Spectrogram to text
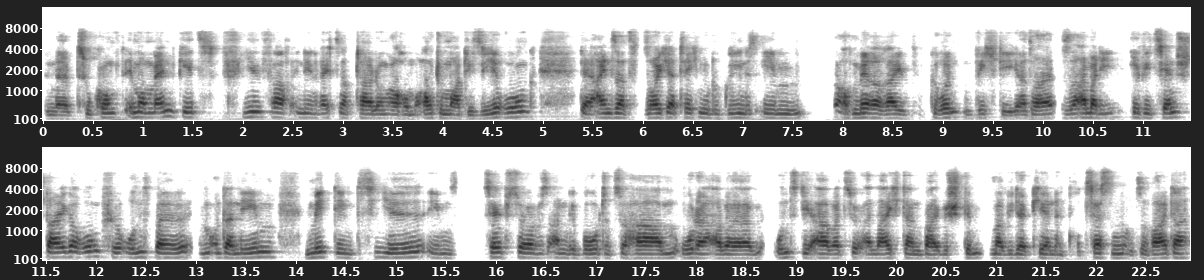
in der Zukunft. Im Moment geht es vielfach in den Rechtsabteilungen auch um Automatisierung. Der Einsatz solcher Technologien ist eben aus mehrerlei Gründen wichtig. Also, also einmal die Effizienzsteigerung für uns bei, im Unternehmen mit dem Ziel, eben Self-Service-Angebote zu haben oder aber uns die Arbeit zu erleichtern bei bestimmten mal wiederkehrenden Prozessen und so weiter.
